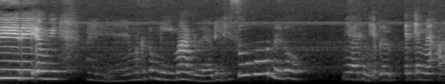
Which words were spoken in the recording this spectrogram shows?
ดีดีเอ็มวีแหมมันก็ต้องดีมากอยู่แล้วดีที่สุดในโลก มีอะไรถึงเอฟเอ็มเอ็มไหมคะ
